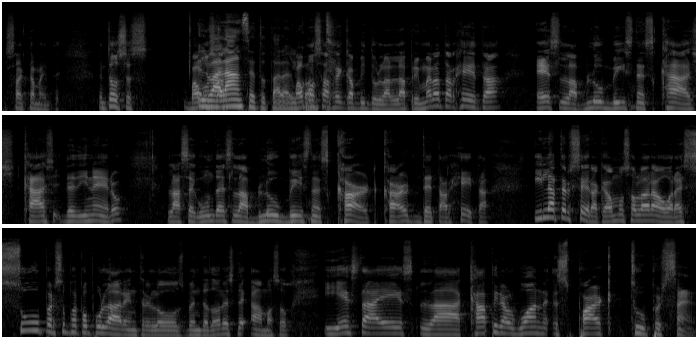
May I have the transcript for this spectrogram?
Exactamente. Entonces, el vamos a- balance total al Vamos corte. a recapitular. La primera tarjeta es la Blue Business Cash, cash de dinero. La segunda es la Blue Business Card, card de tarjeta. Y la tercera que vamos a hablar ahora es súper, súper popular entre los vendedores de Amazon. Y esta es la Capital One Spark 2%.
